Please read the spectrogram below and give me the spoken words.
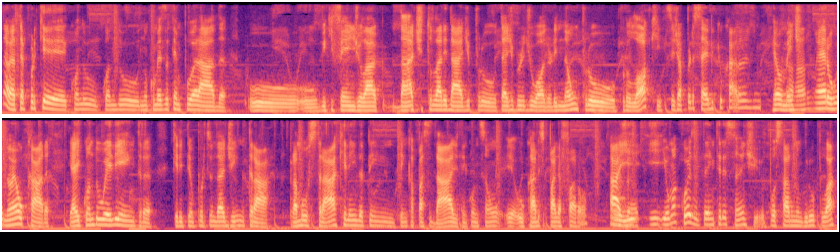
Não, até porque quando, quando no começo da temporada o, o Vic Fangio lá dá titularidade pro Ted Bridgewater e não pro, pro Locke, você já percebe que o cara realmente não, era, não é o cara. E aí quando ele entra, que ele tem oportunidade de entrar para mostrar que ele ainda tem, tem capacidade, tem condição, o cara espalha farol. Ah, e, e, uma coisa até interessante, postaram no grupo lá,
